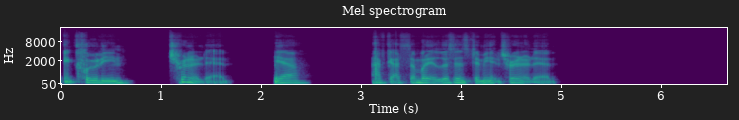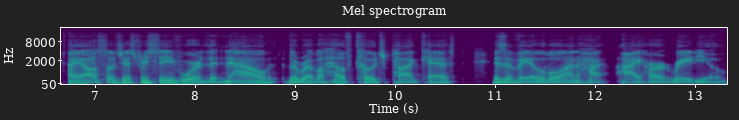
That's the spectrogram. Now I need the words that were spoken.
including Trinidad. Yeah, I've got somebody that listens to me in Trinidad. I also just received word that now the Rebel Health Coach podcast is available on iHeartRadio,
